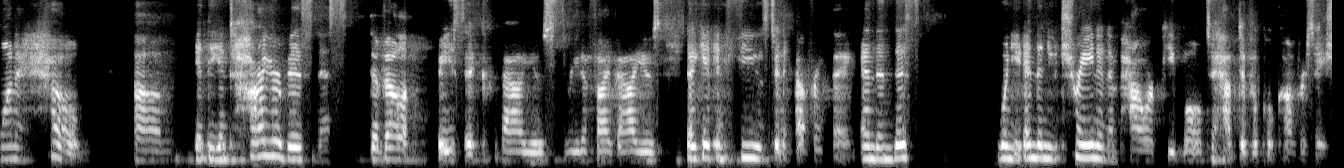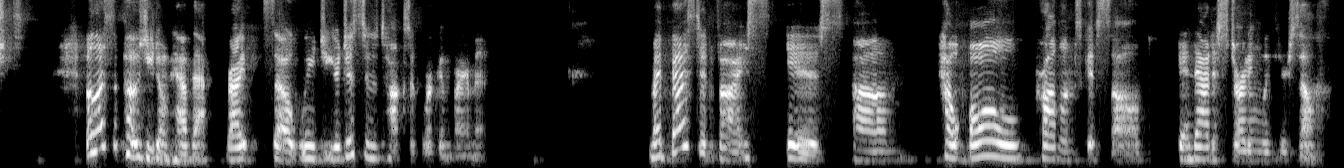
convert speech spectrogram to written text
want to help um, in the entire business develop basic values, three to five values that get infused in everything. And then this, when you, and then you train and empower people to have difficult conversations. But let's suppose you don't have that, right? So we, you're just in a toxic work environment my best advice is um, how all problems get solved, and that is starting with yourself.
